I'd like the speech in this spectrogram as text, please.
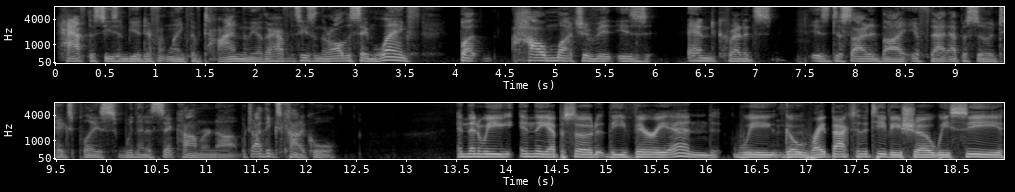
half the season be a different length of time than the other half of the season. They're all the same length, but how much of it is end credits is decided by if that episode takes place within a sitcom or not, which I think is kind of cool. and then we, in the episode, the very end, we go mm-hmm. right back to the TV show. We see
